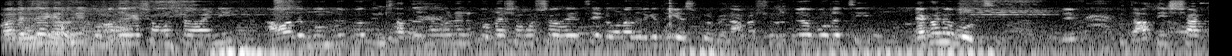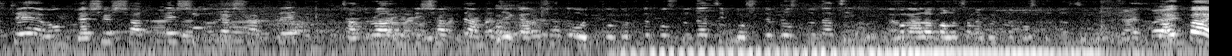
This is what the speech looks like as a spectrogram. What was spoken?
আমাদের জায়গা থেকে কোনো জায়গায় সমস্যা হয়নি। আমাদের বন্ধুর প্রতিদিন ছাত্র সংগঠনের কোথায় সমস্যা হয়েছে এটা ওনাদেরকে জিজ্ঞেস করবেন। আমরা শুরুতেও বলেছি, এখনও বলছি যে জাতির স্বার্থে এবং দেশের স্বার্থে, শিক্ষার স্বার্থে, ছাত্র রাজনীতির স্বার্থে আমরা যে কারোর সাথে ঐক্য করতে প্রস্তুত আছি, বসতে প্রস্তুত আছি এবং আলাপ আলোচনা করতে প্রস্তুত আছি এরপর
